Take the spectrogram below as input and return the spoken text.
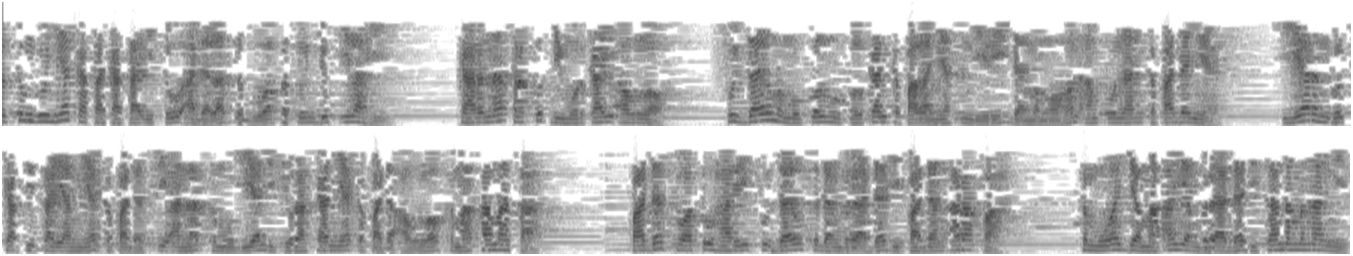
Sesungguhnya kata-kata itu adalah sebuah petunjuk ilahi. Karena takut dimurkai Allah, Fuzail memukul-mukulkan kepalanya sendiri dan memohon ampunan kepadanya. Ia renggut kasih sayangnya kepada si anak kemudian dicurahkannya kepada Allah semata-mata. Pada suatu hari Fuzail sedang berada di padang Arafah. Semua jamaah yang berada di sana menangis.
